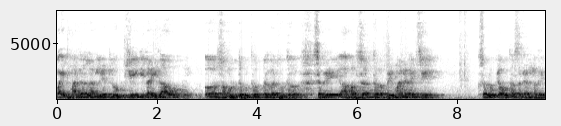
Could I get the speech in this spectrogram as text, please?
वाईट मार्गाला लागले आहेत. लोक जे एकेकाळी गाव समृद्ध होतं प्रगत होतं सगळे आपापसात प्रेमाने राहायचे. सलोख्या होता सगळ्यांमध्ये.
